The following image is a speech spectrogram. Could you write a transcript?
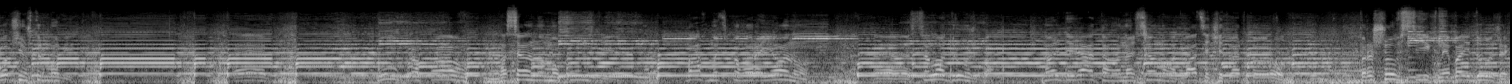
в общем, штурмові. Е, Був пропав в населеному пункті село Дружба. 09.07.24 року. Прошу всіх небайдужих,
